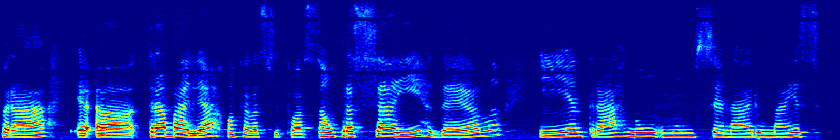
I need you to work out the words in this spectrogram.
para uh, trabalhar com aquela situação, para sair dela e entrar num, num cenário mais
